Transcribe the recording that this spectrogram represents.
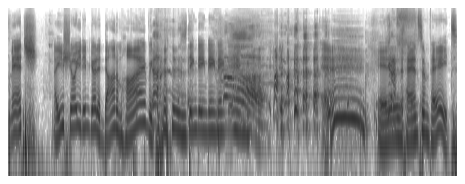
Mitch, Are you sure you didn't go to Darnham High? Because ding, ding, ding, ding, ding. Ah, It is Handsome Pete.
